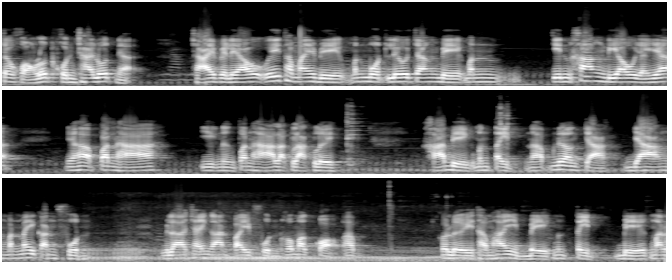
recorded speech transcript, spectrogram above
เจ้าของรถคนใช้รถเนี่ย ใช้ไปแล้วเฮ้ยทำไมเบรกมันหมดเร็วจังเบรกมันกินข้างเดียวอย่างเงี้ยเนี่ยฮะปัญหาอีกหนึ่งปัญหาหลักๆเลย ขาเบรกมันติดนะครับ เนื่องจากยางมันไม่กันฝุ่น เวลาใช้งานไปฝุ่นเข้ามาเกาะครับ ก็เลยทำให้เบรกมันติด เบรกมัน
